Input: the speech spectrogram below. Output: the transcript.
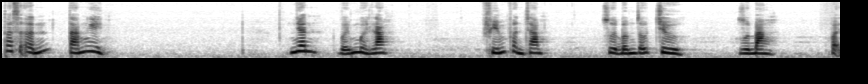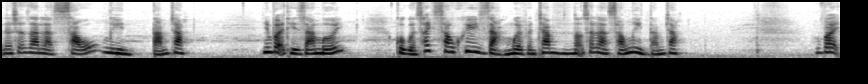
Ta sẽ ấn 8.000 Nhân với 15 Phím phần trăm, Rồi bấm dấu trừ, rồi bằng. Vậy nó sẽ ra là 6.800. Như vậy thì giá mới của cuốn sách sau khi giảm 10% nó sẽ là 6.800. Vậy,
